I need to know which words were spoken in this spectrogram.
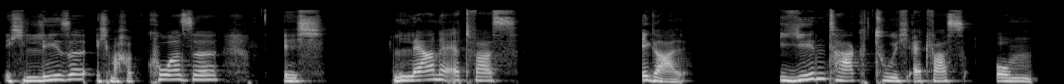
Ich lese, ich mache Kurse, ich lerne etwas, egal. Jeden Tag tue ich etwas, um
